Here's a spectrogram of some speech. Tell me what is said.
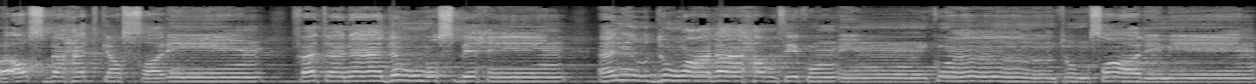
فأصبحت كالصريم فتنادوا مصبحين أن اغدوا على حرثكم إن كنتم صارمين.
